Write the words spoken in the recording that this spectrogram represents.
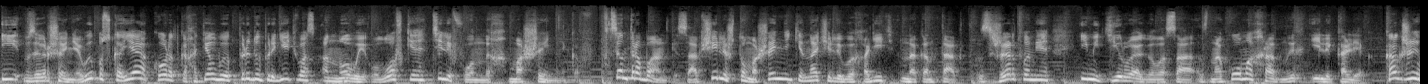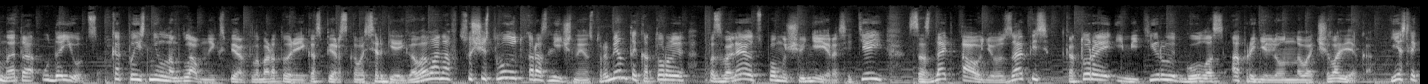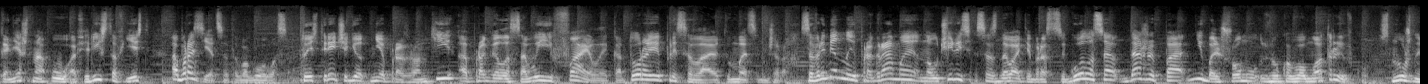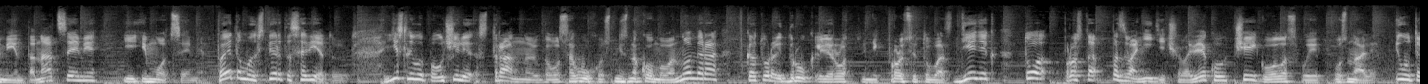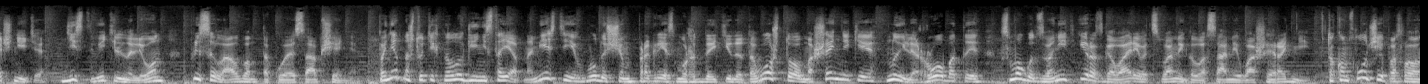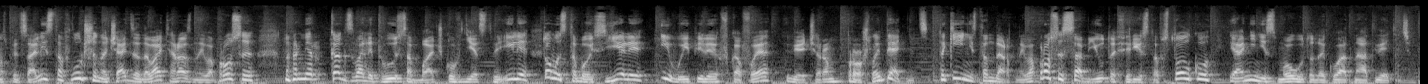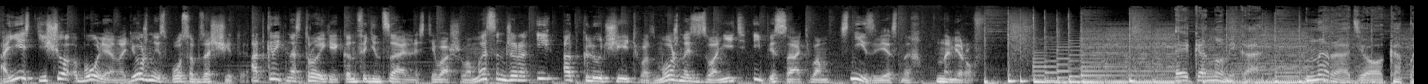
И в завершение выпуска я коротко хотел бы предупредить вас о новой уловке телефонных мошенников. Центробанке сообщили, что мошенники начали выходить на контакт с жертвами, имитируя голоса знакомых, родных или коллег. Как же им это удается? Как пояснил нам главный эксперт лаборатории Касперского Сергей Голованов, существуют различные инструменты, которые позволяют с помощью нейросетей создать аудиозапись, которая имитирует голос определенного человека. Если, конечно, у аферистов есть образец этого голоса. То есть речь идет не про звонки, а про голосовые файлы, которые присылают в мессенджерах. Современные программы научились создавать образцы голоса даже по небольшому звуковому отрывку с нужными интонациями и эмоциями. Поэтому эксперты советуют, если вы получили странную голосовуху с незнакомого номера, в которой друг или родственник просит у вас денег, то просто позвоните человеку, чей голос вы узнали, и уточните, действительно ли он присылал вам такое сообщение. Понятно, что технологии не стоят на месте, и в будущем прогресс может дойти до того, что мошенники, ну или роботы, смогут звонить и разговаривать с вами голосами вашей родни. В таком случае, по словам специалистов, лучше начать задавать разные вопросы, например, как звали твою собачку в детстве, или что мы с тобой съели и выпили в кафе вечером прошлой пятницы. Такие нестандартные вопросы собьют аферистов с толку, и они не смогут адекватно ответить. А есть еще более надежный способ защиты. Открыть настройки конфиденциальности вашего мессенджера и отключить возможность звонить и писать вам с неизвестных номеров. Экономика на радио КП.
